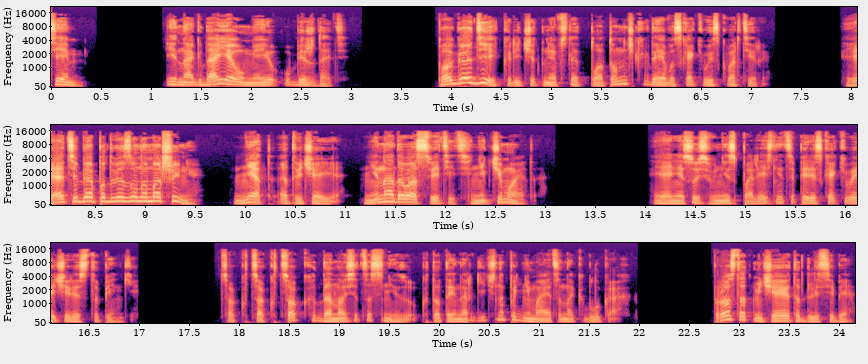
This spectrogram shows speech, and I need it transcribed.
Семь. Иногда я умею убеждать. «Погоди!» — кричит мне вслед Платоныч, когда я выскакиваю из квартиры. «Я тебя подвезу на машине!» «Нет», — отвечаю я, — «не надо вас светить, ни к чему это». Я несусь вниз по лестнице, перескакивая через ступеньки. Цок-цок-цок доносится снизу, кто-то энергично поднимается на каблуках. Просто отмечаю это для себя.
